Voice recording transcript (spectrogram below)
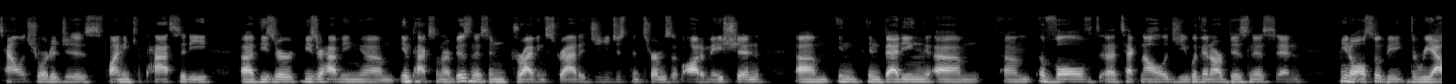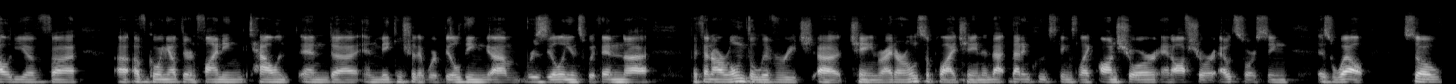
talent shortages finding capacity uh, these are these are having um, impacts on our business and driving strategy just in terms of automation um, in, embedding um, um, evolved uh, technology within our business, and you know also the the reality of uh, uh, of going out there and finding talent and uh, and making sure that we're building um, resilience within uh, within our own delivery ch- uh, chain, right? Our own supply chain, and that that includes things like onshore and offshore outsourcing as well. So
